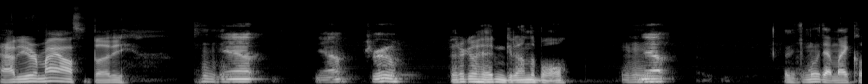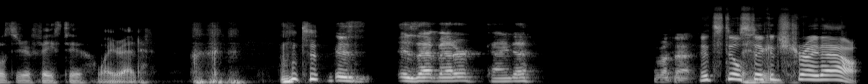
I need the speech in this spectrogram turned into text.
Out of your mouth, buddy. yeah. Yeah. True. Better go ahead and get on the ball. Mhm. Yeah. Move that mic close to your face too while you're at it. Is is that better? Kinda. How about that? It's still sticking straight out.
